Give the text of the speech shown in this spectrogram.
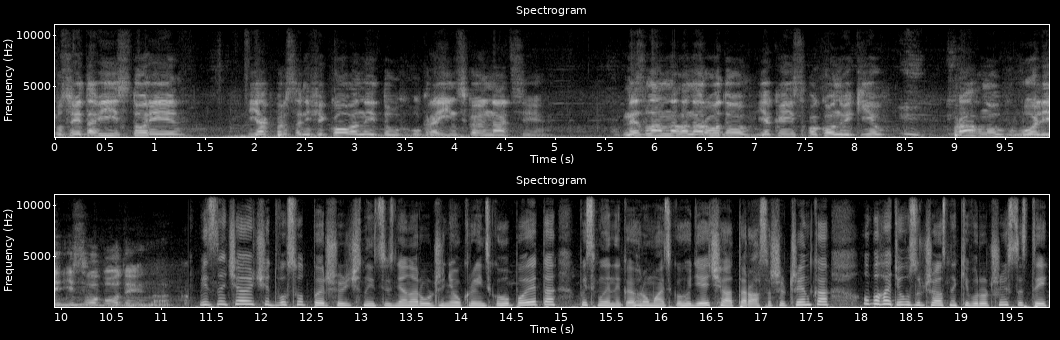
у світовій історії як персоніфікований дух української нації, незламного народу, який спокон віків прагнув волі і свободи. Відзначаючи 201-ю річницю з дня народження українського поета, письменника і громадського діяча Тараса Шевченка, у багатьох з учасників урочистостей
